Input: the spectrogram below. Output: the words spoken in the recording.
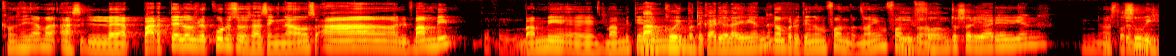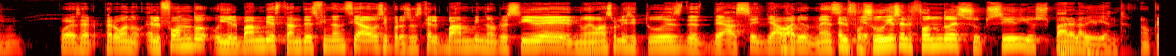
¿cómo se llama? La parte de los recursos asignados al Bambi. Bambi, eh, Bambi tiene Banco un- Hipotecario de la Vivienda. No, pero tiene un fondo, no hay un el fondo. Fondo Solidario de Vivienda. No el estoy FOSUBI. Puede ser, pero bueno, el fondo y el Bambi están desfinanciados y por eso es que el Bambi no recibe nuevas solicitudes desde hace ya varios meses. El FOSUBI es el Fondo de Subsidios para la Vivienda. Ok,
